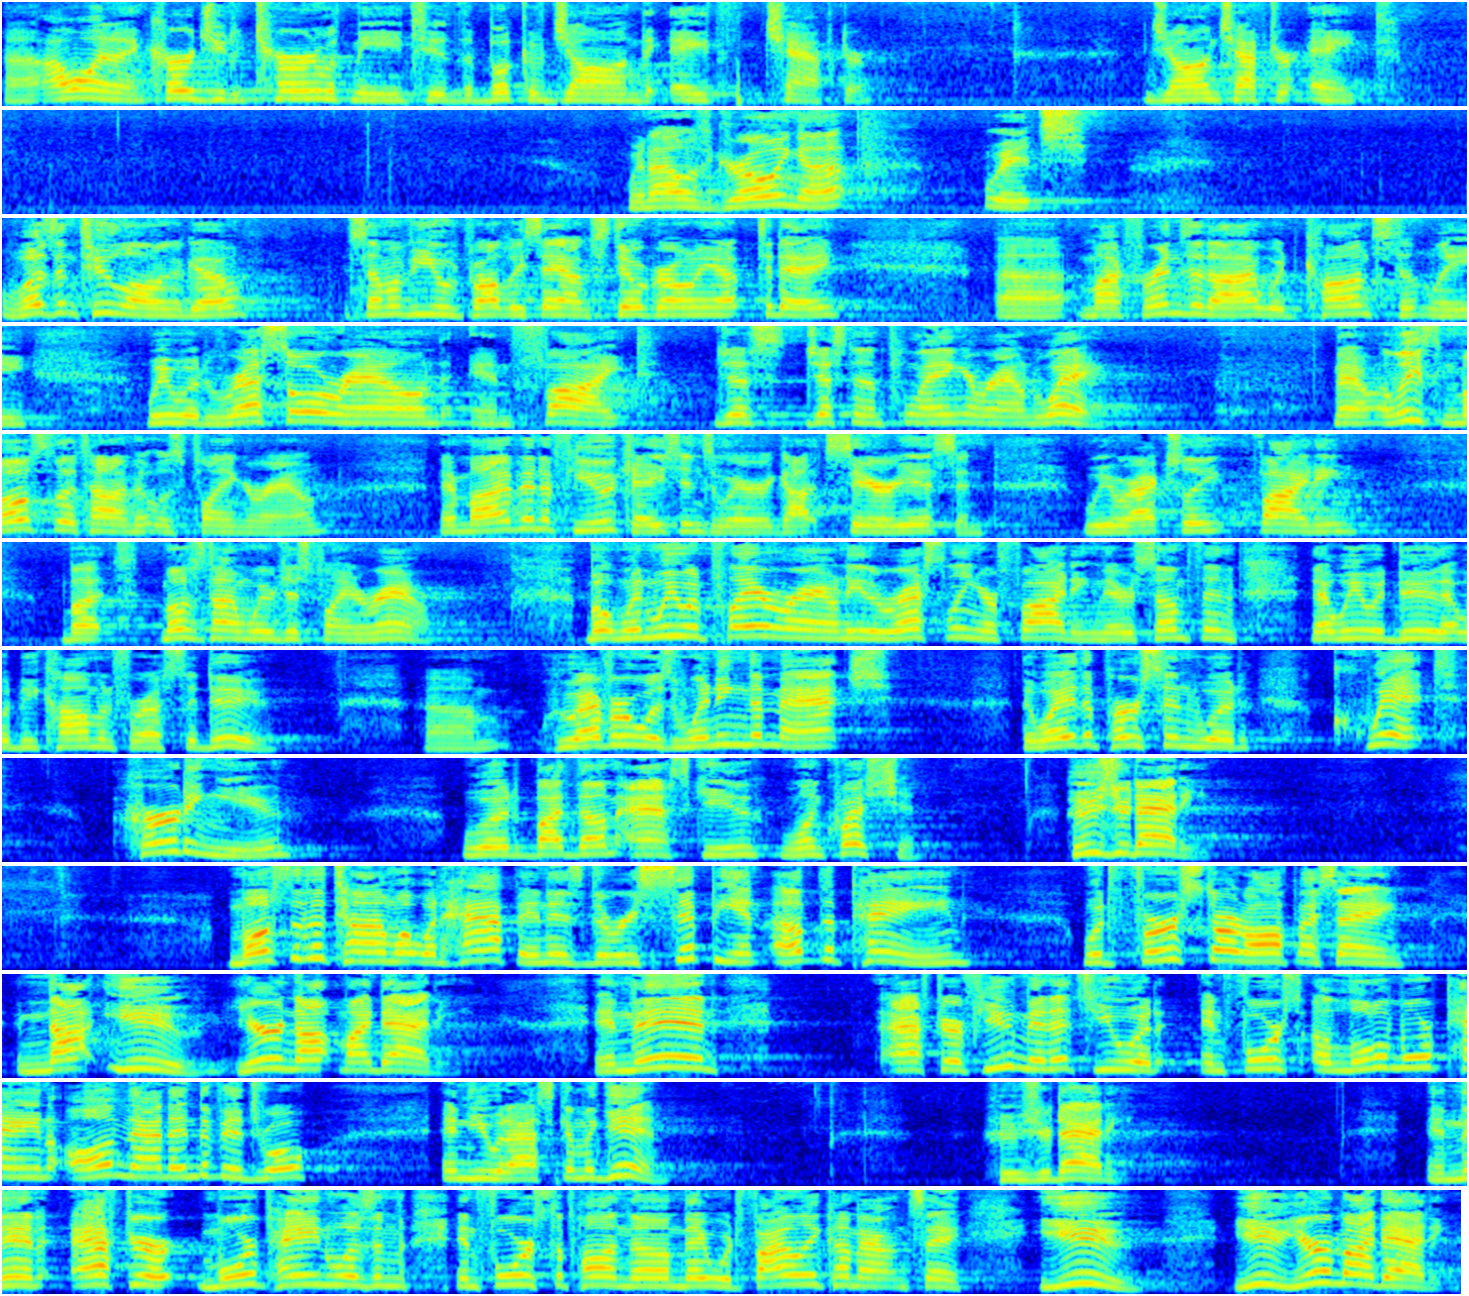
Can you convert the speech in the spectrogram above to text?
Uh, I want to encourage you to turn with me to the book of John, the eighth chapter. John chapter 8. When I was growing up, which wasn't too long ago, some of you would probably say I'm still growing up today. Uh, my friends and I would constantly, we would wrestle around and fight just, just in a playing around way. Now, at least most of the time it was playing around. There might have been a few occasions where it got serious and we were actually fighting, but most of the time we were just playing around. But when we would play around, either wrestling or fighting, there was something that we would do that would be common for us to do. Um, whoever was winning the match, the way the person would quit hurting you would, by them, ask you one question Who's your daddy? Most of the time, what would happen is the recipient of the pain would first start off by saying, Not you. You're not my daddy. And then, after a few minutes, you would enforce a little more pain on that individual and you would ask them again, Who's your daddy? And then, after more pain was enforced upon them, they would finally come out and say, You, you, you're my daddy.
